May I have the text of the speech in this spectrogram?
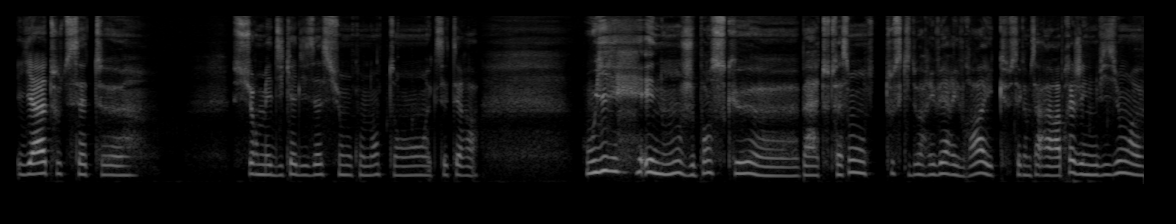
il y a toute cette euh, surmédicalisation qu'on entend, etc. Oui et non, je pense que euh, bah, de toute façon, tout ce qui doit arriver arrivera et que c'est comme ça. Alors après, j'ai une vision euh,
